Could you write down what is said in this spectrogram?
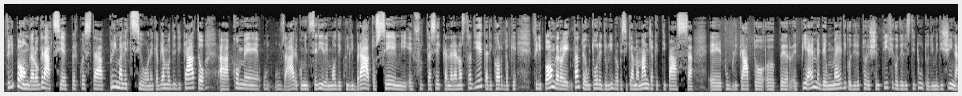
Filippo Ongaro, grazie per questa prima lezione che abbiamo dedicato a come usare, come inserire in modo equilibrato semi e frutta secca nella nostra dieta. Ricordo che Filippo Ongaro è, intanto è autore di un libro che si chiama Mangia che ti passa, eh, pubblicato eh, per PM ed è un medico, direttore scientifico dell'Istituto di Medicina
